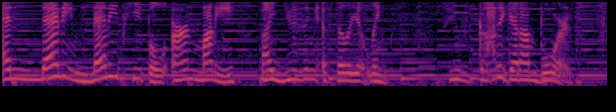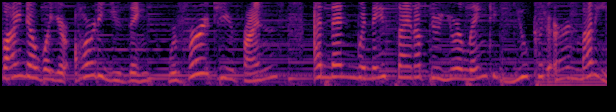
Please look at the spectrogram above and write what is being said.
And many, many people earn money by using affiliate links. So you've got to get on board. Find out what you're already using, refer it to your friends, and then when they sign up through your link, you could earn money.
